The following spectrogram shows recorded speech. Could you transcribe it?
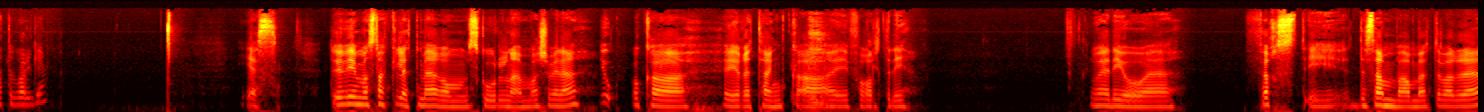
etter valget. Yes. Du, vi må snakke litt mer om skolene, må ikke vi det? Jo. Og hva Høyre tenker i forhold til de. Nå er det jo eh, først i desember-møtet, var det det?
